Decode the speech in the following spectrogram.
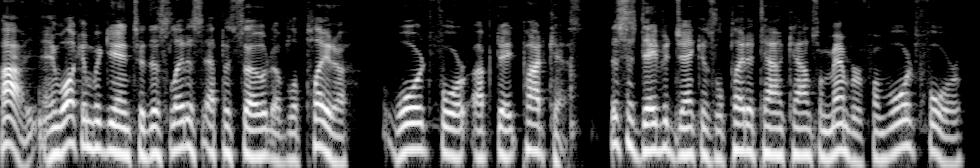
Hi, and welcome again to this latest episode of La Plata Ward 4 Update Podcast. This is David Jenkins, La Plata Town Council member from Ward 4,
